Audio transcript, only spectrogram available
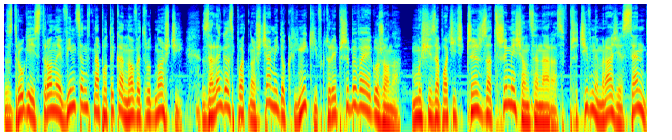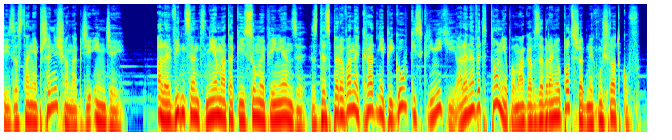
Z drugiej strony Vincent napotyka nowe trudności. Zalega z płatnościami do kliniki, w której przybywa jego żona. Musi zapłacić czynsz za trzy miesiące naraz, w przeciwnym razie Sandy zostanie przeniesiona gdzie indziej. Ale Vincent nie ma takiej sumy pieniędzy. Zdesperowany kradnie pigułki z kliniki, ale nawet to nie pomaga w zebraniu potrzebnych mu środków.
